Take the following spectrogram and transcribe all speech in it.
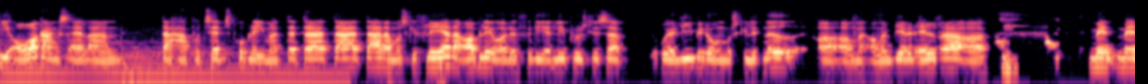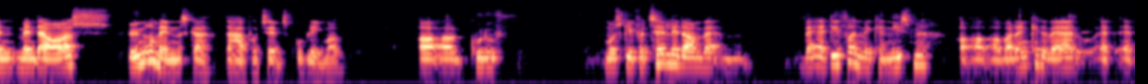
i overgangsalderen, der har potensproblemer. Der, der, der, der er der måske flere, der oplever det, fordi at lige pludselig så ryger libidoen måske lidt ned, og, og, man, og man bliver lidt ældre. Og, men, men, men der er også yngre mennesker, der har potensproblemer. Og, og kunne du måske fortælle lidt om, hvad, hvad er det for en mekanisme, og, og, og hvordan kan det være, at, at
